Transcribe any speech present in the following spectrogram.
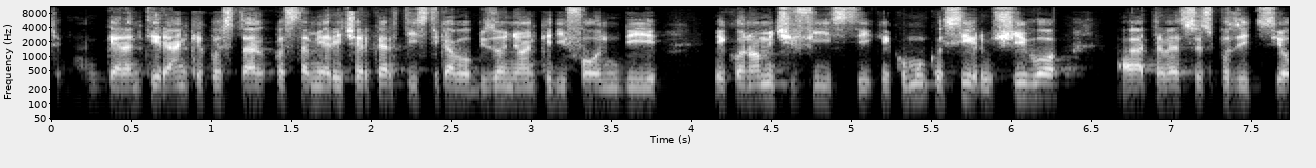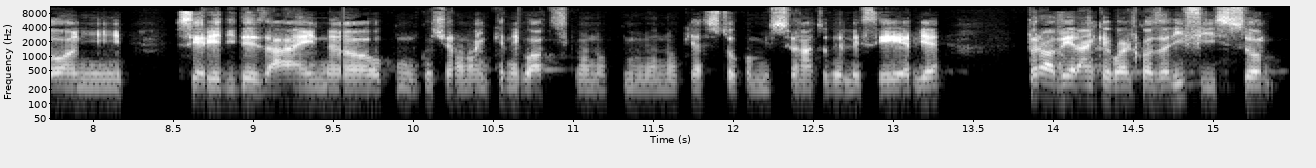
cioè, garantire anche questa, questa, mia ricerca artistica avevo bisogno anche di fondi economici fissi che comunque sì, riuscivo attraverso esposizioni, serie di design o comunque c'erano anche negozi che mi hanno, mi hanno chiesto commissionato delle serie, però avere anche qualcosa di fisso.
